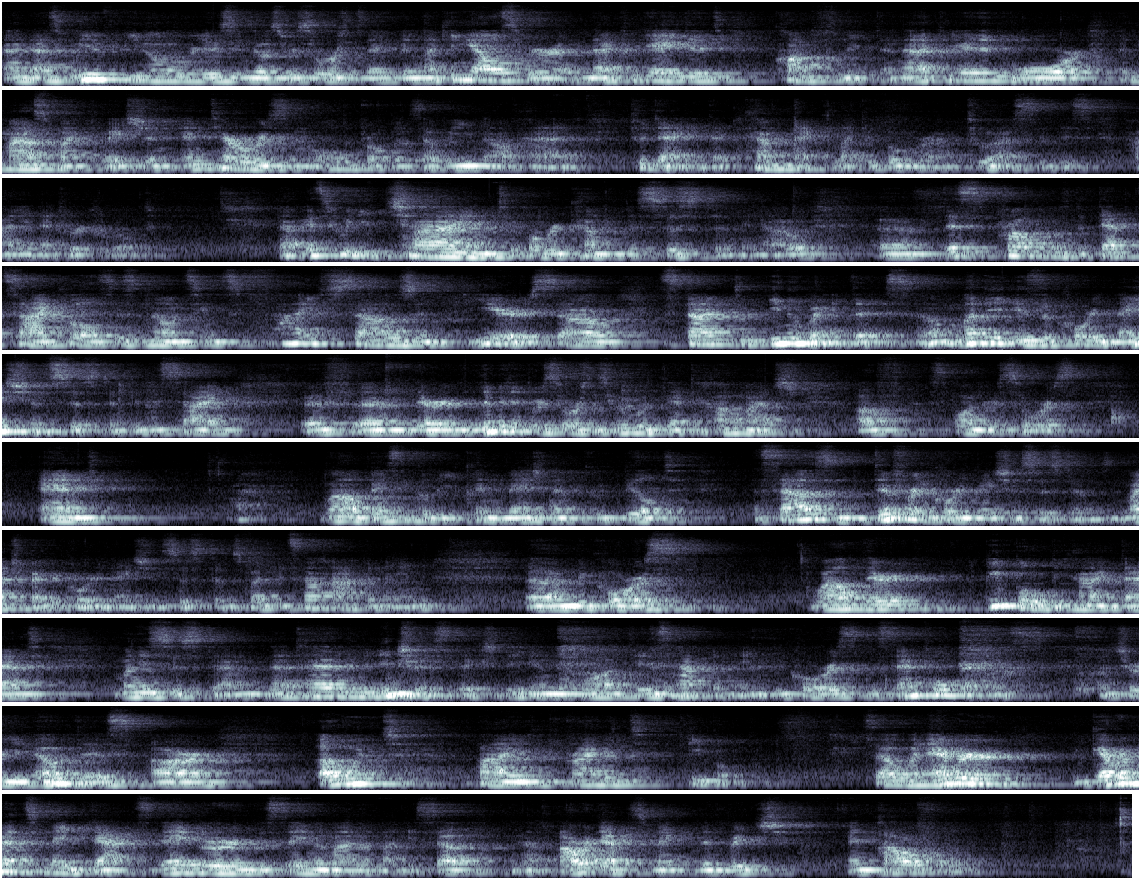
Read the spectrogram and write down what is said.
And as we've been overusing those resources, they've been lacking elsewhere, and that created conflict, and that created war, and mass migration, and terrorism, all the problems that we now have today that come back like a boomerang to us in this highly networked world. Now, it's really time to overcome the system, you know. Uh, this problem of the debt cycles is known since 5,000 years, so it's time to innovate this. Money is a coordination system to decide if um, there are limited resources, who would get how much of one resource. And, well, basically, you can imagine that we could build a thousand different coordination systems, much better coordination systems, but it's not happening um, because, well, there are people behind that money system that have an interest actually in what is happening because the central banks, I'm sure you know this, are owned by private people. So whenever governments make debts, they earn the same amount of money. So you know, our debts make them rich and powerful.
